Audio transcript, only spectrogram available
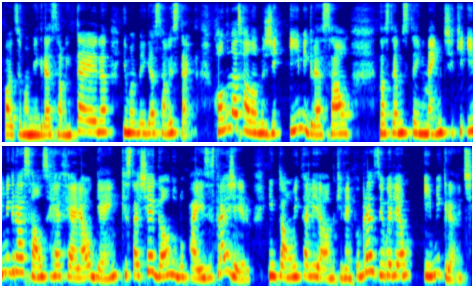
Pode ser uma migração interna e uma migração externa. Quando nós falamos de imigração, nós temos que ter em mente que imigração se refere a alguém que está chegando no país estrangeiro. Então, o italiano que vem para o Brasil, ele é um imigrante.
